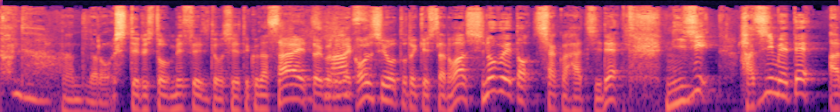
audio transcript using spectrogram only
なんでだろなんでだろう。知ってる人メッセージで教えてください。ということで、今週お届けしたのは、忍笛と尺八で、虹、初めて現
